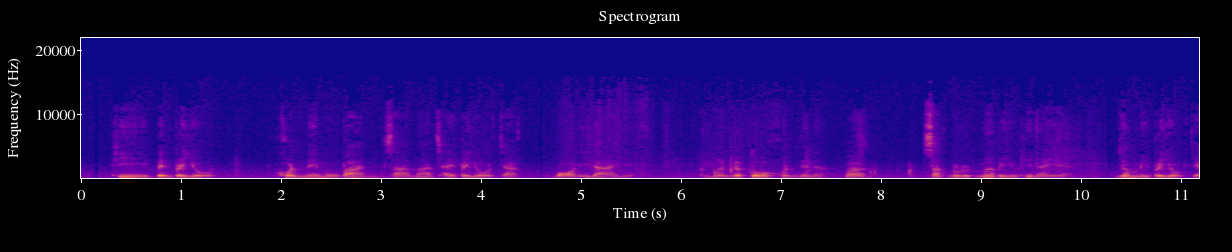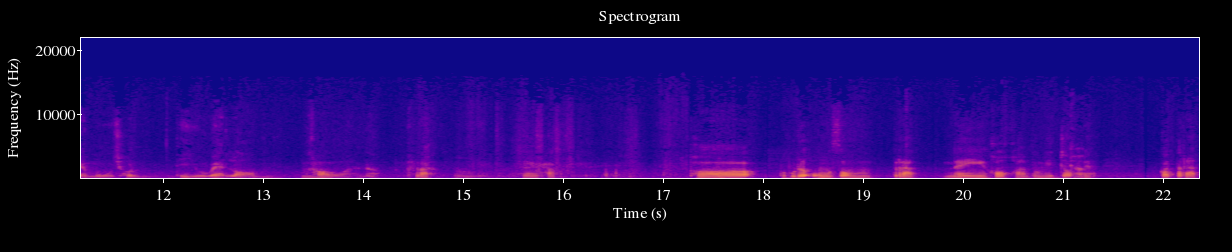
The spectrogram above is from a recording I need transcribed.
ำที่เป็นประโยชน์ คนในหมู่บ้านสามารถใช้ประโยชน์จากบ่อนี้ได้เนี่ยเหมือนกับตัวคนเลยนะว่าสัตว์บุรุษเมื่อไปอยู่ที่ไหนเนี่ยย่อมมีประโยชน์แก่หมู่ชนที่อยู่แวดล้อมเขาอะเนาะครับอืม ใช่ครับ พอพระพุทธองค์ทรงตรัสในข้อความตรงนี้จบครับเนี่ย ก็ตรัส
